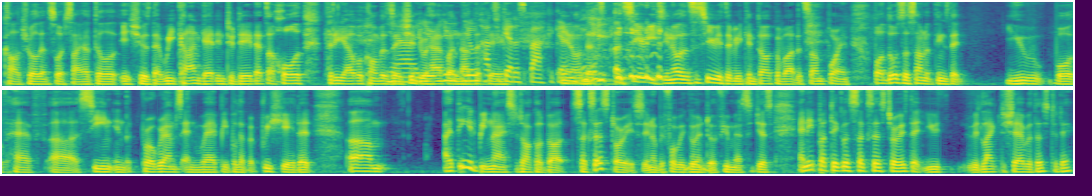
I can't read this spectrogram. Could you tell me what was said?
cultural and societal issues that we can't get into today. That's a whole three-hour conversation Yeah, to you- have you- another you'll have to get us back again. You know, that's a series. You know, there's a series that we can talk about at some point. But those are some of the things that you both have uh, seen in the programs and where people have appreciated. Um, I think it'd be nice to talk about success stories. You know, before we go into a few messages, any particular success stories that you would like to share with us today?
